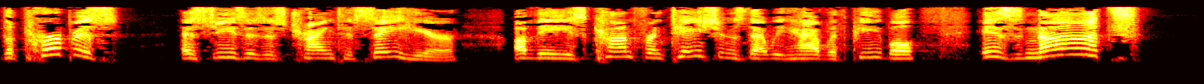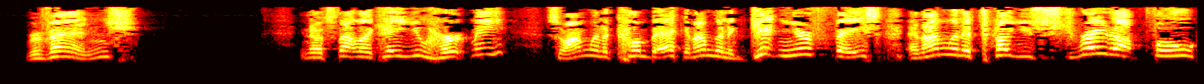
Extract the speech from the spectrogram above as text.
the purpose, as Jesus is trying to say here, of these confrontations that we have with people is not revenge. You know, it's not like, hey, you hurt me, so I'm going to come back and I'm going to get in your face and I'm going to tell you straight up, fool,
